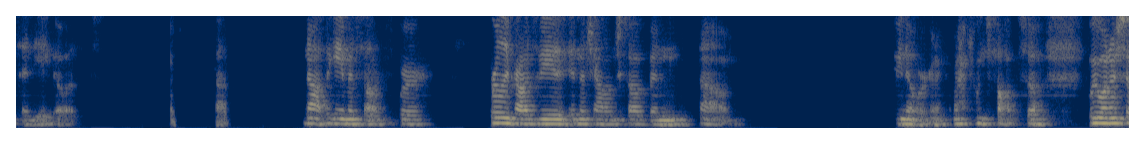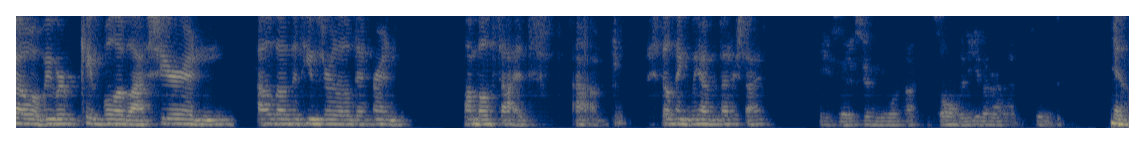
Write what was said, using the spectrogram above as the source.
San Diego at least. Not the game itself. We're really proud to be in the Challenge Cup and um, we know we're going to come out on top. So we want to show what we were capable of last year. And although the teams are a little different on both sides, um, I still think we have a better side. You say assume you were not consulted either on that. Yeah.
